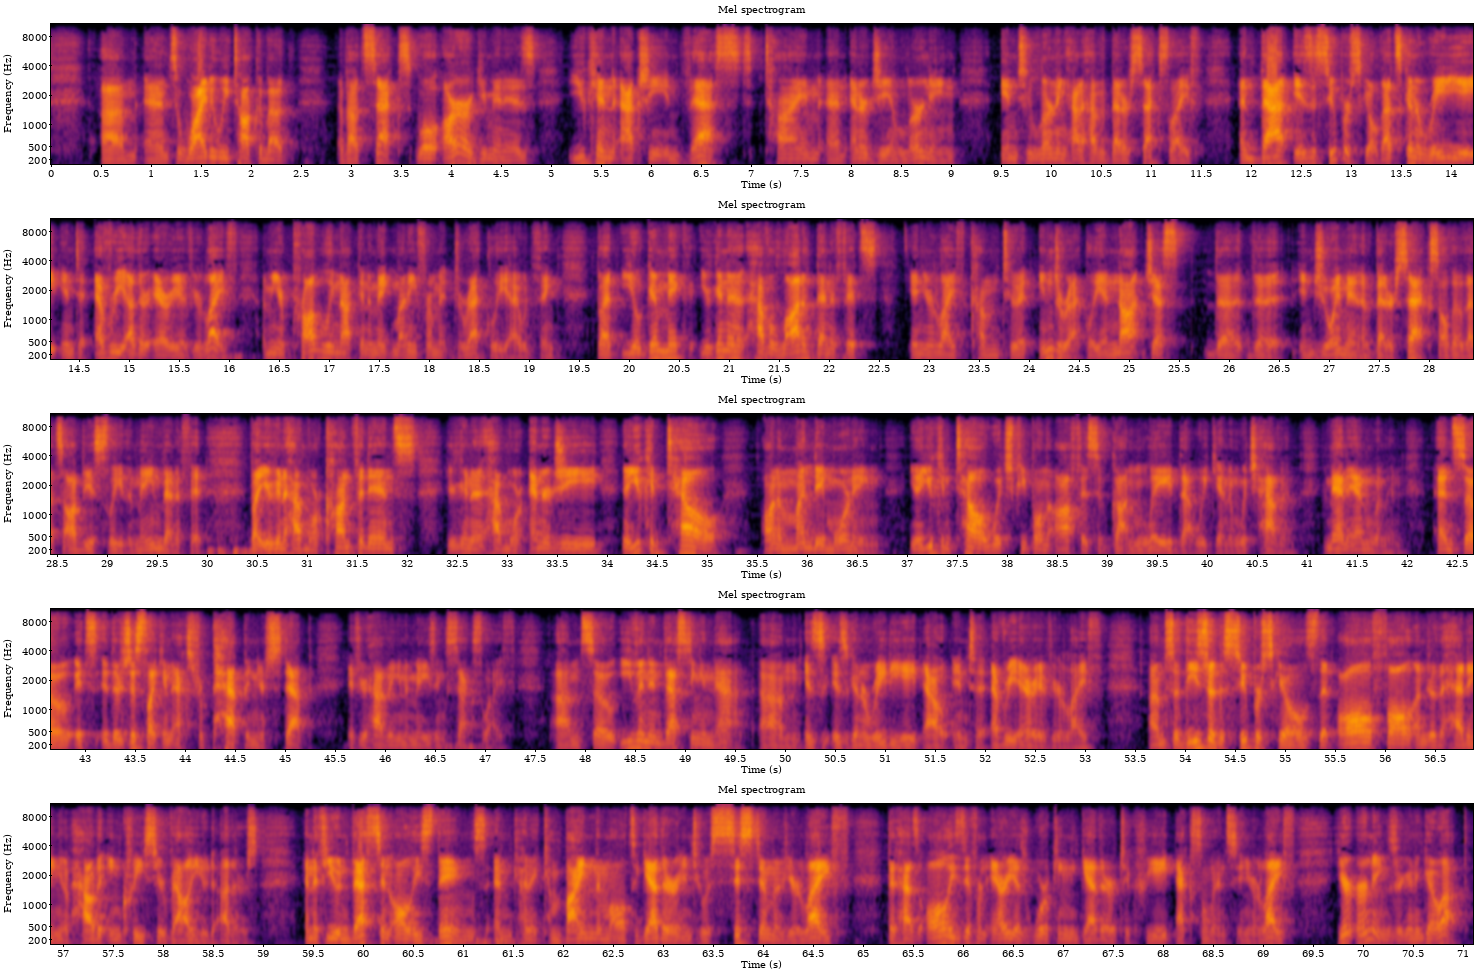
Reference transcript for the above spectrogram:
Um, and so, why do we talk about about sex? Well, our argument is you can actually invest time and energy and learning into learning how to have a better sex life and that is a super skill that's going to radiate into every other area of your life i mean you're probably not going to make money from it directly i would think but you're going to make you're going to have a lot of benefits in your life come to it indirectly and not just the the enjoyment of better sex although that's obviously the main benefit but you're going to have more confidence you're going to have more energy. You know you could tell on a monday morning you know you can tell which people in the office have gotten laid that weekend and which haven't men and women. And so it's there's just like an extra pep in your step if you're having an amazing sex life um, so even investing in that um, is is going to radiate out into every area of your life um, so these are the super skills that all fall under the heading of how to increase your value to others and if you invest in all these things and kind of combine them all together into a system of your life that has all these different areas working together to create excellence in your life, your earnings are going to go up.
